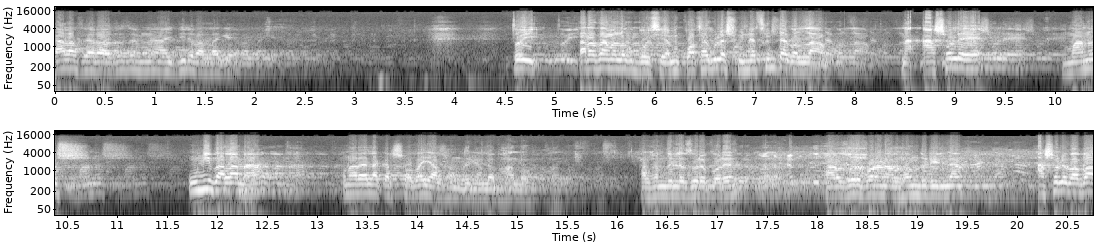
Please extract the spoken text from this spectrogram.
কাল আছে আছে এমনি আই দিলে ভালো লাগে। তুই, তারা তো আমার লোক বসে, আমি কথাগুলো শুনে চিন্তা করলাম। না, আসলে মানুষ উনি বালা না, ওনার এলাকার সবাই আলহামদুলিল্লাহ ভালো। আলহামদুলিল্লাহ, জোরে পড়েন। জোরে পড়েন, আলহামদুলিল্লাহ। আসলে বাবা,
